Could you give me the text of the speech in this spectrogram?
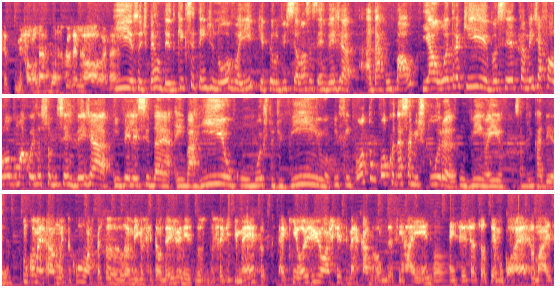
Você me falou das, das coisas novas, né? Isso, eu te perguntei do que, que você tem de novo aí, porque pelo visto você lança cerveja a dar com pau. E a outra que você também já falou alguma coisa sobre cerveja envelhecida em barril, com mosto de vinho. Enfim, conta um pouco dessa mistura com vinho aí, essa brincadeira. Vamos começar muito com as pessoas, os amigos que estão desde o início do, do segmento. É que hoje eu acho que esse mercado, vamos dizer assim, high-end, nem sei se é o termo correto, mas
